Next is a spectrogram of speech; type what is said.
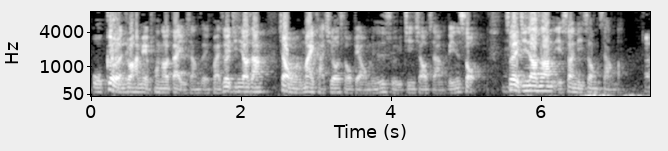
我个人就还没有碰到代理商这一块，所以经销商像我们卖卡西欧手表，我们就是属于经销商零售，所以经销商也算零售商吧。呃，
